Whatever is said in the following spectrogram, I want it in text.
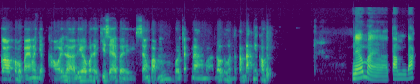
có có một bạn là Nhật hỏi là Leo có thể chia sẻ về sản phẩm project nào mà đối với mình là tâm đắc nhất không? Nếu mà tâm đắc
